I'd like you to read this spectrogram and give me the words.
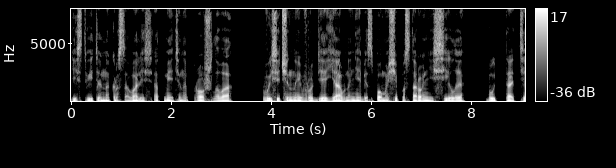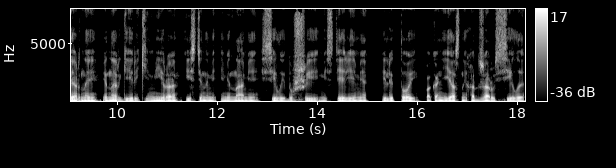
действительно красовались отметины прошлого. Высеченные в руде явно не без помощи посторонней силы, будь то терной, энергией реки мира, истинными именами, силой души, мистериями или той, пока неясной Хаджару силы,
